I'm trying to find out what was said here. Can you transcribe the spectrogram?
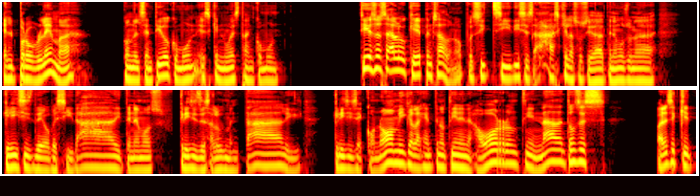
El problema con el sentido común es que no es tan común. Sí, eso es algo que he pensado, ¿no? Pues si, si dices, ah, es que la sociedad tenemos una crisis de obesidad y tenemos crisis de salud mental y crisis económica, la gente no tiene ahorro, no tiene nada, entonces parece que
